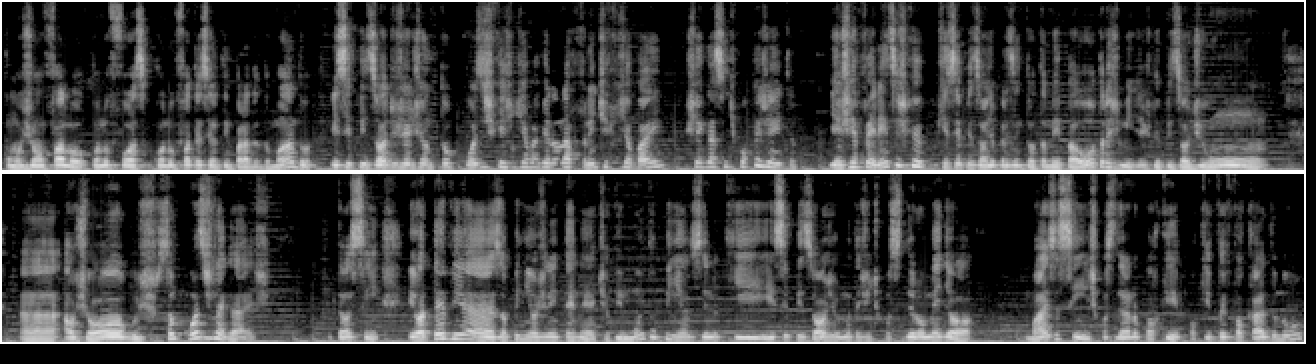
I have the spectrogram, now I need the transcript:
Como o João falou, quando for, quando for a terceira temporada do Mando, esse episódio já adiantou coisas que a gente já vai ver lá na frente que já vai chegar assim de qualquer jeito. E as referências que, que esse episódio apresentou também para outras mídias, do episódio 1 uh, aos jogos, são coisas legais. Então, assim, eu até vi as opiniões na internet. Eu vi muita opinião dizendo que esse episódio muita gente considerou melhor. Mas, assim, eles consideraram por quê? Porque foi focado no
